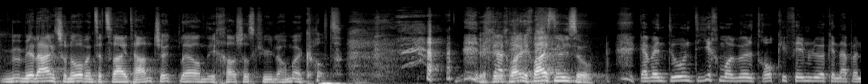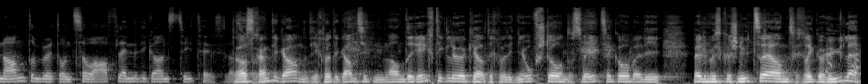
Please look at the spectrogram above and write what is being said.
mir langt schon nur, wenn sie zwei die Hand schütteln und ich habe schon das Gefühl, oh mein Gott. Ich, ich, ich weiß nicht wieso. Wenn du und ich mal würden Rocky-Film schauen nebeneinander und würden uns so anflennen die ganze Zeit. Das Das könnte ich gar nicht. Ich würde die ganze Zeit in eine andere Richtung schauen oder ich würde irgendwie aufstehen und aufs WC gehen, weil ich, weil ich muss schnitzen und ein bisschen heulen.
